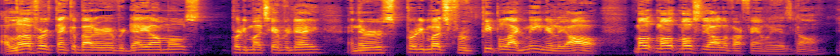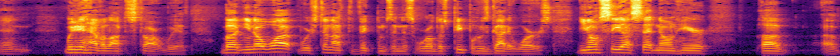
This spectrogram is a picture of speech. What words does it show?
I love her. Think about her every day, almost pretty much every day. And there's pretty much for people like me, nearly all, mo- mo- mostly all of our family is gone, and we didn't have a lot to start with. But you know what? We're still not the victims in this world. There's people who's got it worse. You don't see us sitting on here, uh, uh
